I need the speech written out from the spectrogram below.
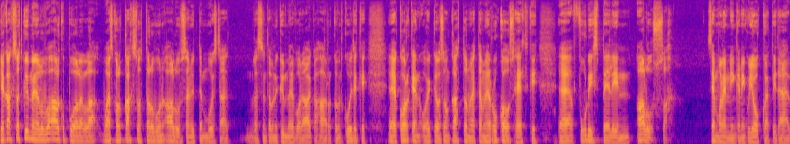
Ja 2010-luvun alkupuolella, vaikka 2000-luvun alussa, nyt en muista, että tässä on tämmöinen kymmenen vuoden aikahaarukka, mutta kuitenkin eh, korkein oikeus on katsonut, että tämmöinen rukoushetki eh, fudispelin alussa – semmoinen, minkä niin joukkue pitää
